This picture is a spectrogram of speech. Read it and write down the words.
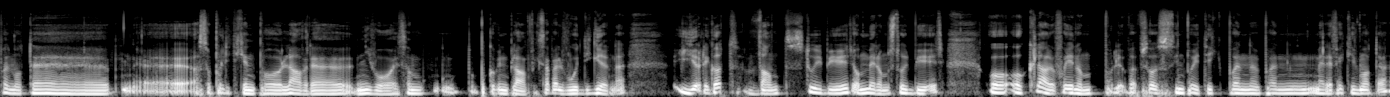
på en måte eh, altså politikken på lavere nivåer, som på kommuneplan f.eks., hvor De Grønne gjør det godt, vant storbyer og mellomstorbyer, og, og klarer å få gjennom sin politikk på en, på en, mer effektiv måte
